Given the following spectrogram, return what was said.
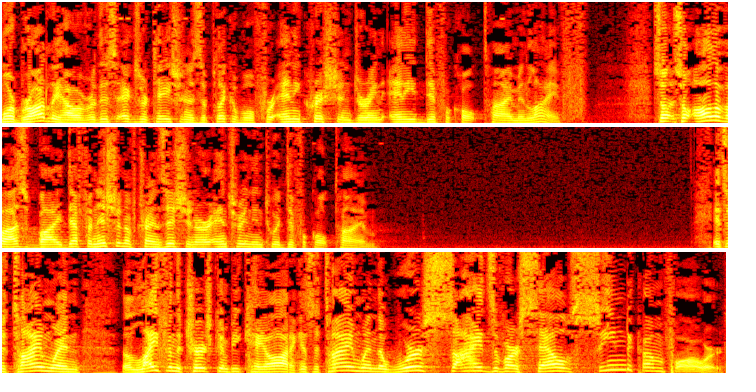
More broadly, however, this exhortation is applicable for any Christian during any difficult time in life. So, so all of us, by definition of transition, are entering into a difficult time. It's a time when life in the church can be chaotic. It's a time when the worst sides of ourselves seem to come forward.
